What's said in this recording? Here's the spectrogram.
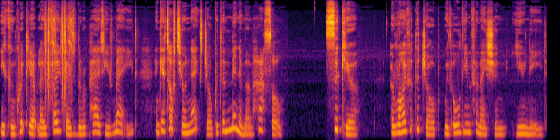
You can quickly upload photos of the repairs you've made and get off to your next job with the minimum hassle. SEC-QR. Arrive at the job with all the information you need.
